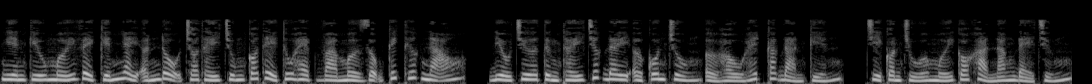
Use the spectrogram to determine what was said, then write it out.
Nghiên cứu mới về kiến nhảy Ấn Độ cho thấy chúng có thể thu hẹp và mở rộng kích thước não, điều chưa từng thấy trước đây ở côn trùng, ở hầu hết các đàn kiến, chỉ con chúa mới có khả năng đẻ trứng.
